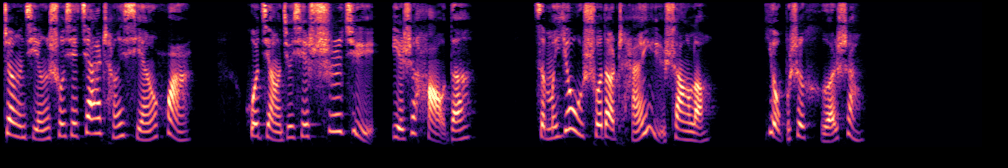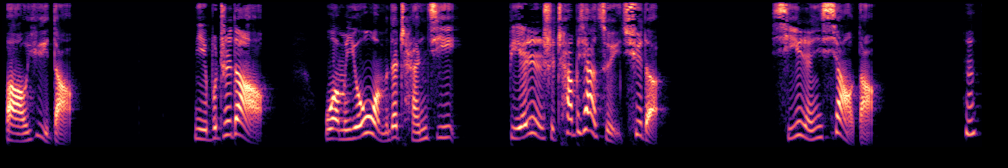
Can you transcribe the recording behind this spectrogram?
正经说些家常闲话，或讲究些诗句也是好的。怎么又说到禅语上了？又不是和尚。”宝玉道：“你不知道，我们有我们的禅机，别人是插不下嘴去的。”袭人笑道：“哼。”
